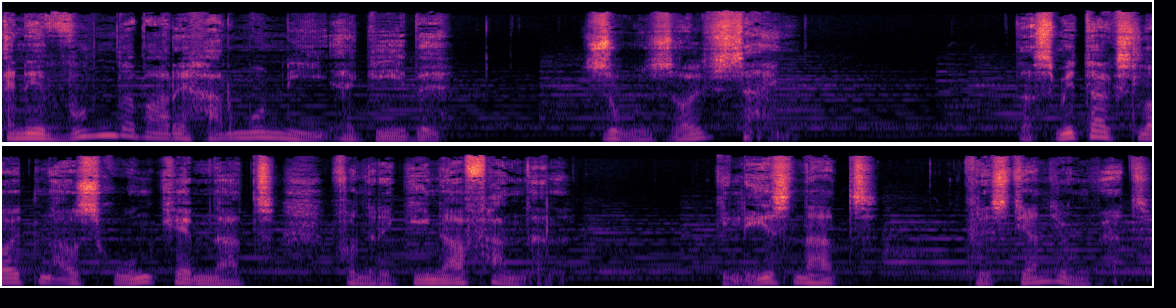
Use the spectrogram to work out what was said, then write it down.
eine wunderbare Harmonie ergebe. So soll's sein. Das Mittagsläuten aus Hohenkemnath von Regina Vanderl. Gelesen hat Christian Jungwirth.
